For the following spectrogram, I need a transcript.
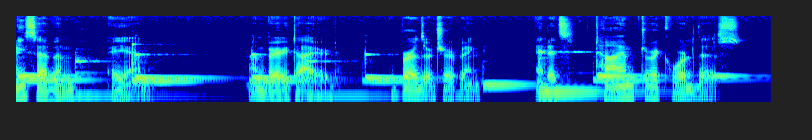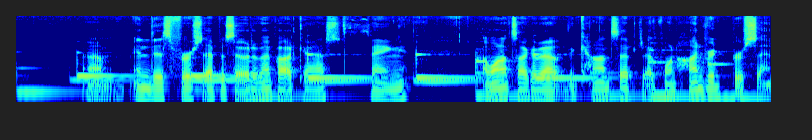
8:27 a.m. I'm very tired. The birds are chirping, and it's time to record this. Um, in this first episode of my podcast thing, I want to talk about the concept of 100%.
